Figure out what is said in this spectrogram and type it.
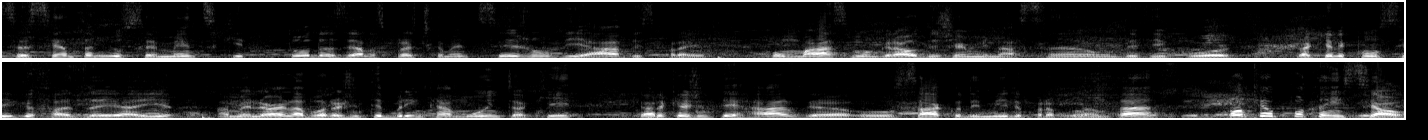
60 mil sementes que todas elas praticamente sejam viáveis para ele, com o máximo grau de germinação, de vigor, para que ele consiga fazer aí a melhor lavoura. A gente brinca muito aqui que a hora que a gente rasga o saco de milho para plantar, qual que é o potencial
